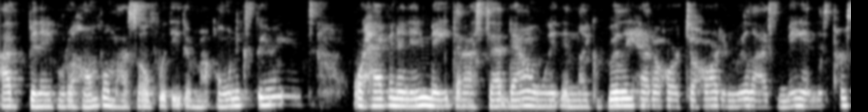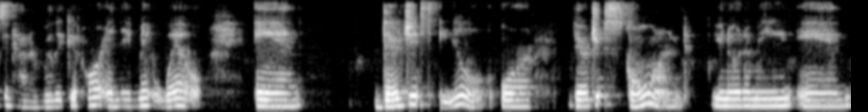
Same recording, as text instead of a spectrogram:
I've been able to humble myself with either my own experience or having an inmate that I sat down with and like really had a heart to heart and realized, man, this person had a really good heart and they meant well. And they're just ill or they're just scorned. You know what I mean? And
